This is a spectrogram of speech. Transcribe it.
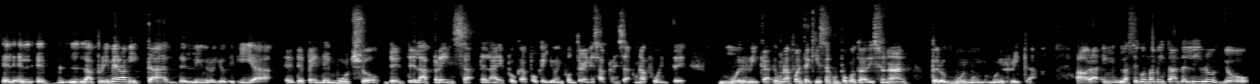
la primera mitad del libro, yo diría, eh, depende mucho de, de la prensa de la época, porque yo encontré en esa prensa una fuente muy rica, una fuente quizás un poco tradicional, pero muy, muy, muy rica. Ahora, en la segunda mitad del libro yo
